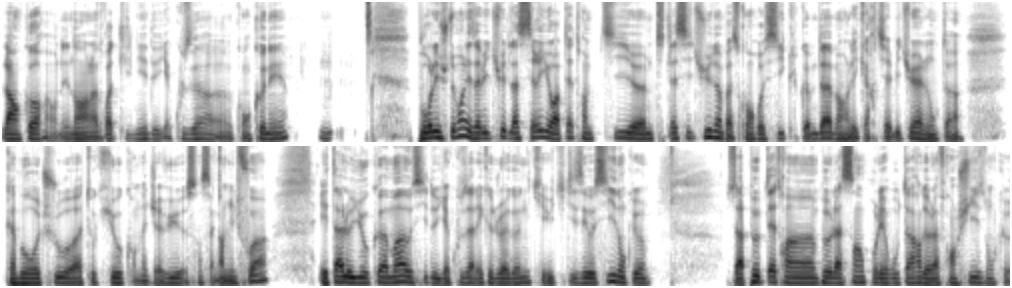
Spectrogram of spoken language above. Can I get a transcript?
Là encore, on est dans la droite lignée des Yakuza euh, qu'on connaît. Mm. Pour les, justement les habitués de la série, il y aura peut-être un petit, euh, une petite lassitude hein, parce qu'on recycle comme d'hab hein, les quartiers habituels. Donc t'as Kamurocho à Tokyo qu'on a déjà vu 150 000 fois. Et t'as le Yokohama aussi de Yakuza Like a Dragon qui est utilisé aussi. Donc euh, ça peut peut-être un peu lassant pour les routards de la franchise. Donc euh,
